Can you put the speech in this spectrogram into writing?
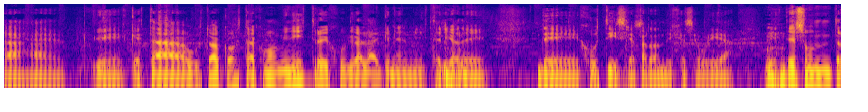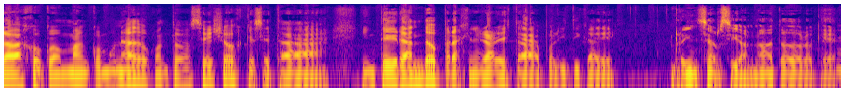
a- a- eh, que está Augusto Acosta como ministro y Julio Alac en el Ministerio de, de Justicia, perdón, dije Seguridad. Este es un trabajo con- mancomunado con todos ellos que se está integrando para generar esta política de reinserción, ¿no? Todo lo que Sí.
